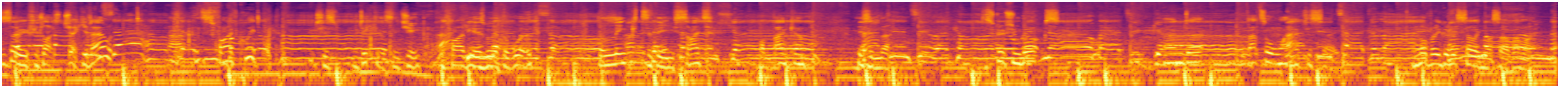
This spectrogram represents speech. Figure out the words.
So if you'd like to check it out, uh, it's five quid, which is ridiculously cheap for five years worth of work. The link to the site on Bandcamp is in the description box. And uh, that's all I have to say. I'm not very good at selling myself, am I?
